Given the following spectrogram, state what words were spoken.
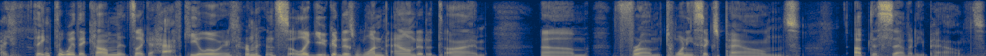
I think the way they come, it's like a half kilo increment. So like you could just one pound at a time, um, from 26 pounds up to 70 pounds.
